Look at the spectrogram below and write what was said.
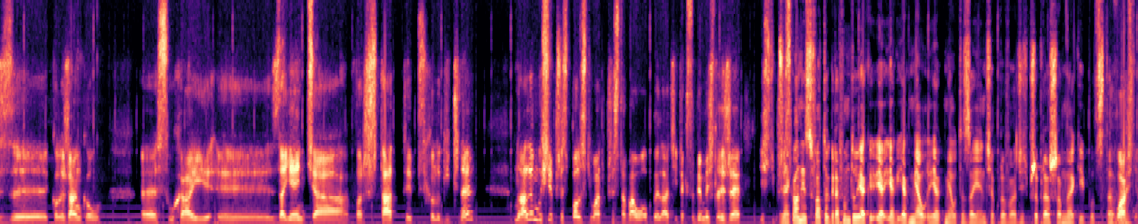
z koleżanką, e, słuchaj, e, zajęcia, warsztaty psychologiczne, no ale mu się przez Polski Ład przestawało opylać i tak sobie myślę, że jeśli przez... Jak on jest fotografem, to jak, jak, jak, miał, jak miał te zajęcia prowadzić? Przepraszam, na jakiej podstawie? No właśnie,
